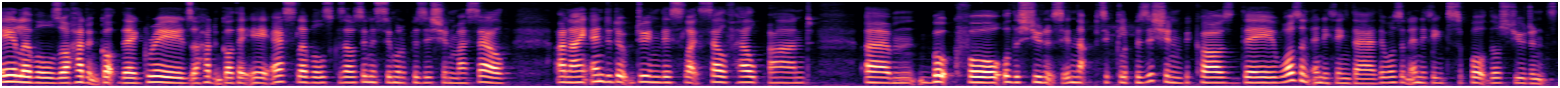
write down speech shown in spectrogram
A levels or hadn't got their grades or hadn't got their AS levels, because I was in a similar position myself. And I ended up doing this like self help and um, book for other students in that particular position because there wasn't anything there. There wasn't anything to support those students.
